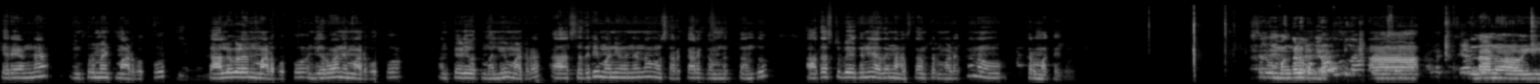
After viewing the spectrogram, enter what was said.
ಕೆರೆಯನ್ನು ಇಂಪ್ರೂವ್ಮೆಂಟ್ ಮಾಡಬೇಕು. ಕಾಲುಗಳನ್ನು ಮಾಡಬೇಕು ನಿರ್ವಹಣೆ ಮಾಡಬೇಕು ಅಂತೇಳಿ ಇವತ್ತು ಮನವಿ ಮಾಡ್ರ. ಆ ಸದರಿ ಮನವಿಯನ್ನು ನಾವು ಸರ್ಕಾರ ಗಮನಕ್ಕೆ ತಂದು ಆದಷ್ಟು ಬೇಗನೆ ಅದನ್ನು ಹಸ್ತಾಂತರ ಮಾಡೋಕ್ಕೆ ನಾವು ಕ್ರಮ ಕೈಗೊಳ್ತೀವಿ ಸರ್ ಮಂಗಳಗುಡ್ಡ ಆ, ನಾನು ಈ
